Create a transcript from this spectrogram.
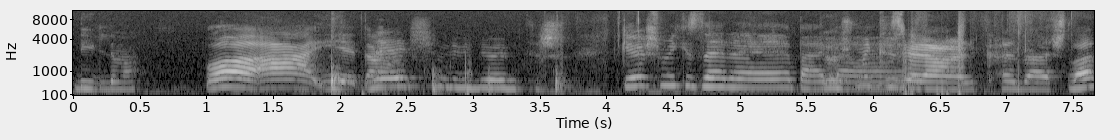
Bildim ha. Vay iyi. Ve şimdi videoyu bitir. Görüşmek üzere. Bay bay. Görüşmek üzere arkadaşlar.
